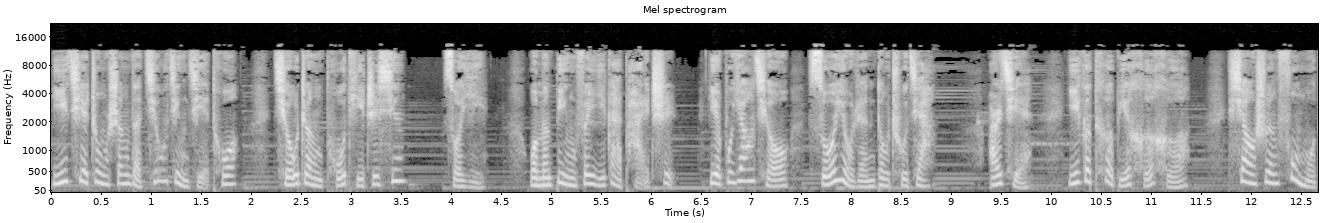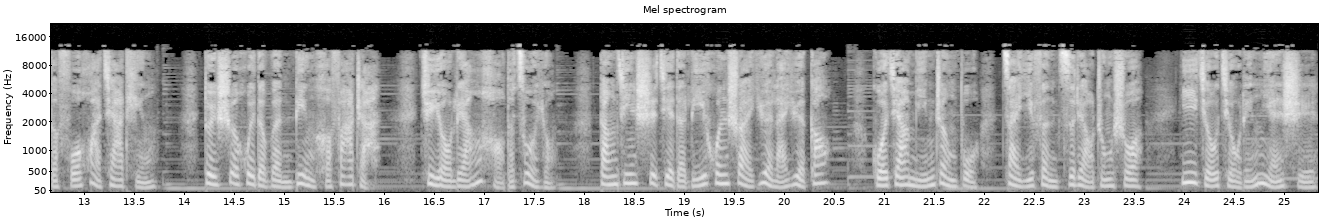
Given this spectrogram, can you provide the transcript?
一切众生的究竟解脱、求证菩提之心。所以，我们并非一概排斥，也不要求所有人都出家。而且，一个特别和合、孝顺父母的佛化家庭，对社会的稳定和发展具有良好的作用。当今世界的离婚率越来越高，国家民政部在一份资料中说。一九九零年时，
